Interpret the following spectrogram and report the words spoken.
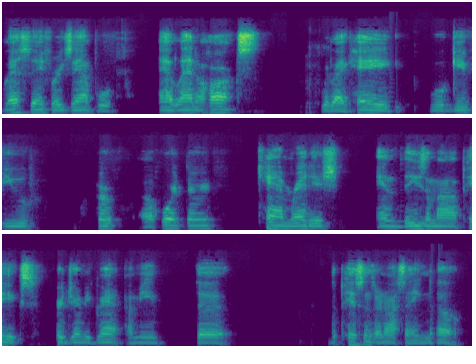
let's say, for example, Atlanta Hawks were like, hey, we'll give you her, a Horter, Cam Reddish, and these are my picks for Jerami Grant. I mean, the the Pistons are not saying no.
